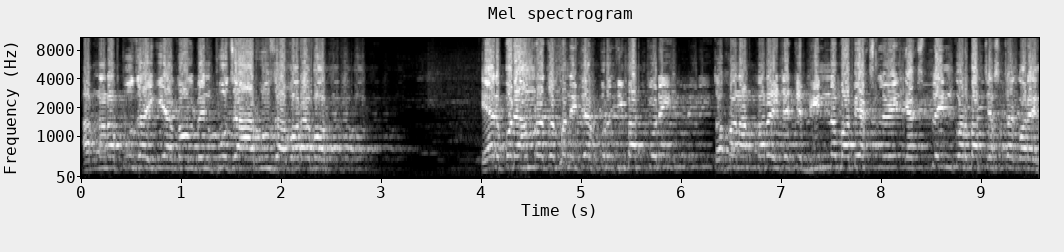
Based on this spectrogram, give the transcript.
আপনারা পূজায় গিয়া বলবেন, পূজা রোজা বরাবর এরপরে আমরা যখন এটার প্রতিবাদ করি, তখন আপনারা এটাকে ভিন্নভাবে এক্সপ্লেইন করবার চেষ্টা করেন,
